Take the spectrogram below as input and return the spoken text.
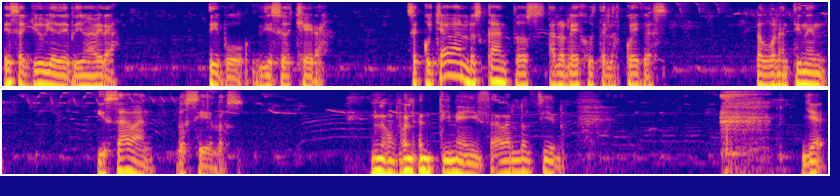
Esa lluvia de primavera, tipo 18 era. Se escuchaban los cantos a lo lejos de las cuecas. Los volantines izaban los cielos. Los volantines izaban los cielos. Ya,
